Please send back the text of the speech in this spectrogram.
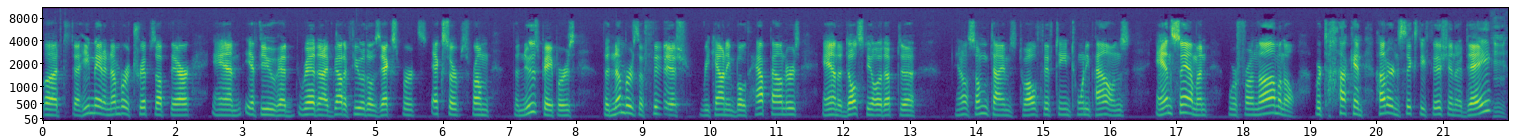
But uh, he made a number of trips up there. And if you had read, and I've got a few of those experts excerpts from the newspapers, the numbers of fish recounting both half pounders and adult steelhead up to, you know, sometimes 12, 15, 20 pounds, and salmon were phenomenal. We're talking 160 fish in a day. Mm.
